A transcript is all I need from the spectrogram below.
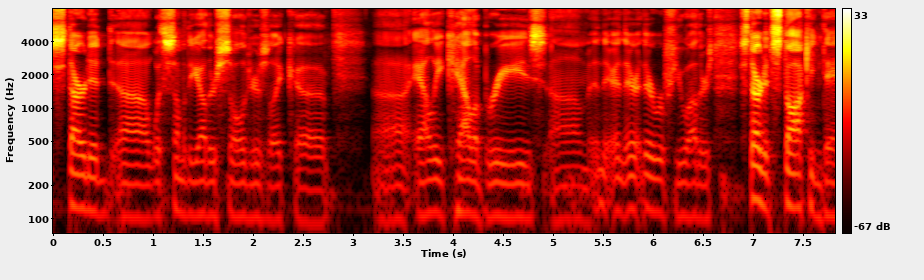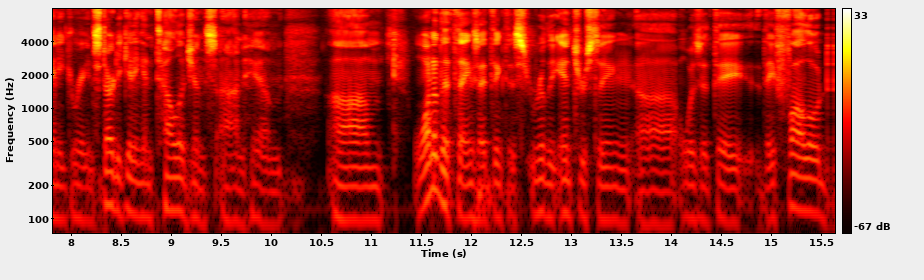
started uh, with some of the other soldiers like. Uh, uh, Allie Calabrese, um, and, there, and there, there were a few others, started stalking Danny Greene, started getting intelligence on him, Um, one of the things I think that's really interesting uh, was that they they followed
